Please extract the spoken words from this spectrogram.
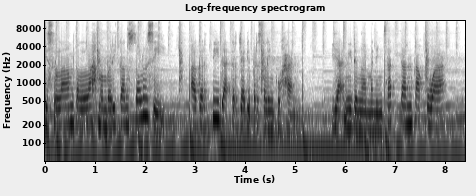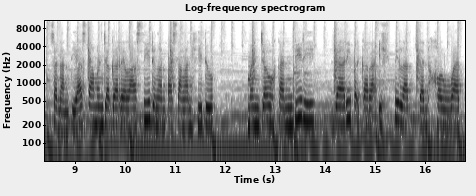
Islam telah memberikan solusi agar tidak terjadi perselingkuhan, yakni dengan meningkatkan takwa, senantiasa menjaga relasi dengan pasangan hidup, menjauhkan diri dari perkara ikhtilat dan kholwat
